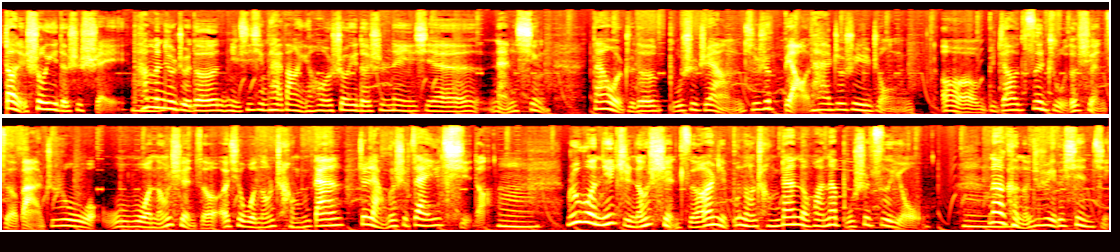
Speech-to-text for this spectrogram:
到底受益的是谁？他们就觉得女性性开放以后受益的是那一些男性，但我觉得不是这样。其实表它就是一种呃比较自主的选择吧，就是我我能选择，而且我能承担，这两个是在一起的。嗯如果你只能选择而你不能承担的话，那不是自由，嗯那可能就是一个陷阱。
